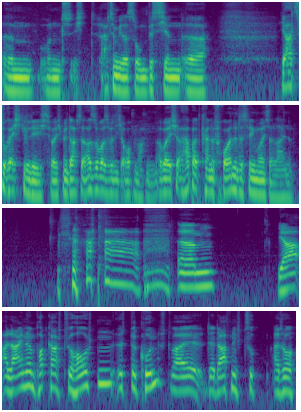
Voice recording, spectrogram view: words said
Ähm, und ich hatte mir das so ein bisschen äh, ja, zurechtgelegt, weil ich mir dachte, ah, sowas will ich auch machen. Aber ich habe halt keine Freunde, deswegen mache ich alleine. ähm, ja, alleine einen Podcast zu hosten ist eine Kunst, weil der darf nicht zu. Also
